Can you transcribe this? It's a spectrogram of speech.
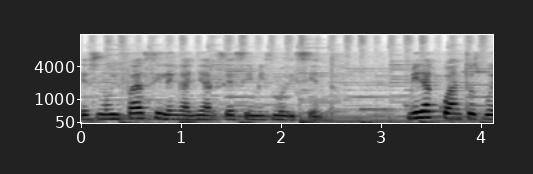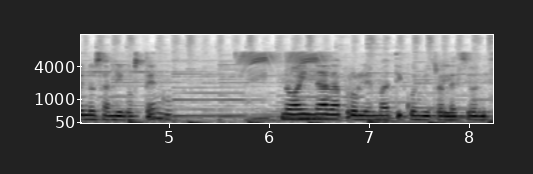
es muy fácil engañarse a sí mismo diciendo, mira cuántos buenos amigos tengo. No hay nada problemático en mis relaciones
